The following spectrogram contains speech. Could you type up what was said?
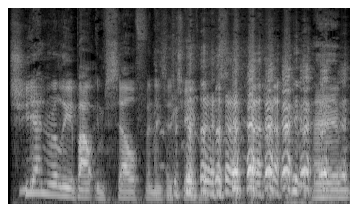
generally about himself and his achievements. um,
